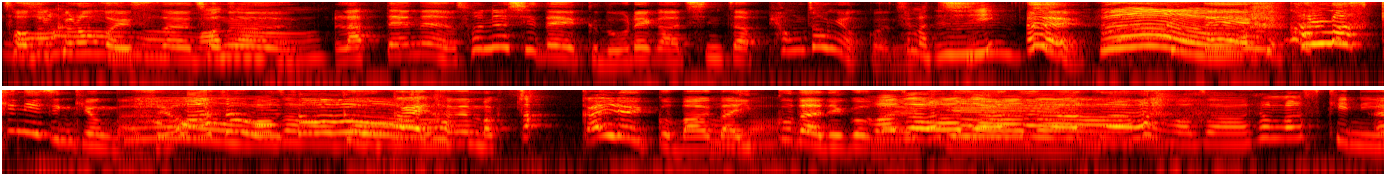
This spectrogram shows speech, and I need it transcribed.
저도 와, 그런 거 있어요. 맞아. 저는 라떼는 소녀시대 그 노래가 진짜 평정이었거든요. 정말 지? 네. 그때 그 컬러 스키니진 기억나세요? 맞아, 맞아. 그 옷가에 가면 막 쫙 깔려 있고 막나 맞아. 입고 다니고 맞아, 막 이렇게. 맞아, 맞아, 맞아. 형광 스키니. 예,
